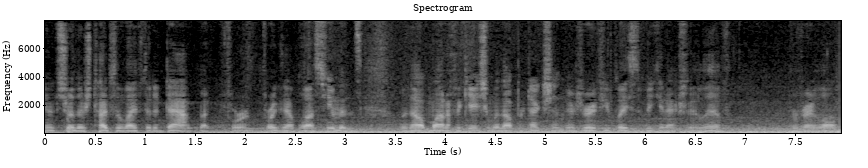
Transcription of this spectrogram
I'm sure there's types of life that adapt, but for, for example, us humans, without modification, without protection, there's very few places we can actually live for very long.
